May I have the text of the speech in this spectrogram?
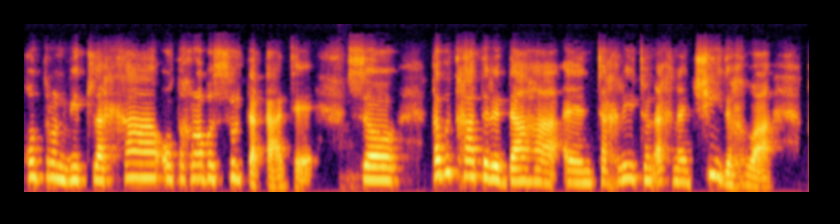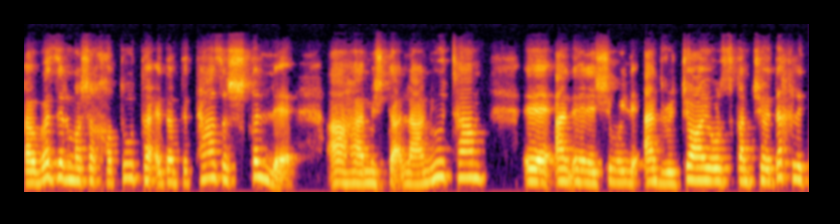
قنطرن بيتلخا أو تخراب السلطة قاتي سو قبل خاطر الداها إن تخريتون أخنا تشيد خوا قبل وزر مشا خطوطة إذا تتازا شقلة آها مشتاق لانوتا شمولي أندرو جايلز قم شو دخل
